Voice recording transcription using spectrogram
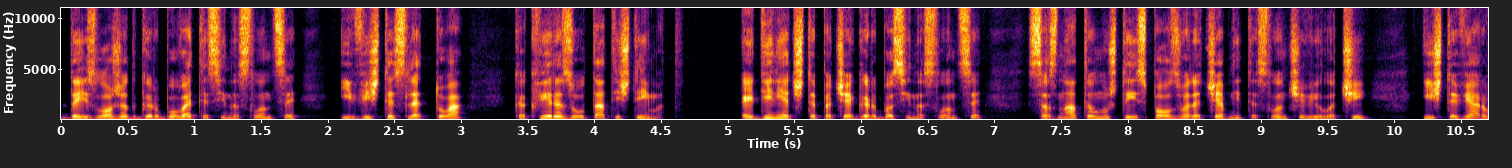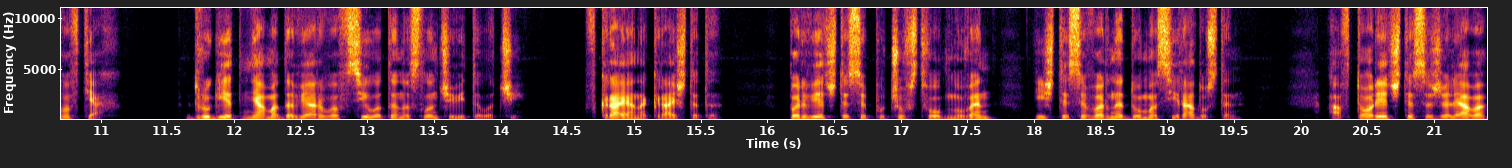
да изложат гърбовете си на слънце и вижте след това какви резултати ще имат. Единият ще пече гърба си на слънце, съзнателно ще използва лечебните слънчеви лъчи и ще вярва в тях. Другият няма да вярва в силата на слънчевите лъчи. В края на краищата, първият ще се почувства обновен и ще се върне дома си радостен, а вторият ще съжалява,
